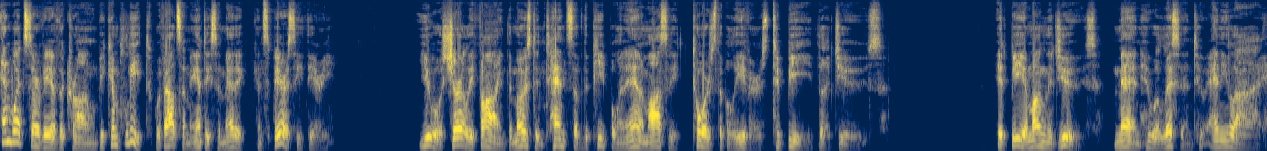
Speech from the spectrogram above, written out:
And what survey of the Quran will be complete without some anti-Semitic conspiracy theory? You will surely find the most intense of the people in animosity towards the believers to be the Jews. It be among the Jews men who will listen to any lie.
